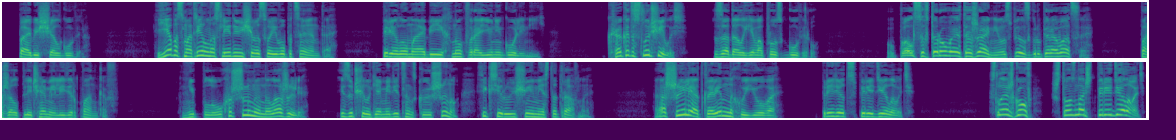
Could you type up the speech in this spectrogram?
— пообещал Гувер. Я посмотрел на следующего своего пациента — переломы обеих ног в районе голеней. «Как это случилось?» — задал я вопрос Гуверу. «Упал со второго этажа, не успел сгруппироваться», — пожал плечами лидер панков. «Неплохо шины наложили», — изучил я медицинскую шину, фиксирующую место травмы. «А шили откровенно хуёво. Придется переделывать». «Слышь, Гуф, что значит переделывать?»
